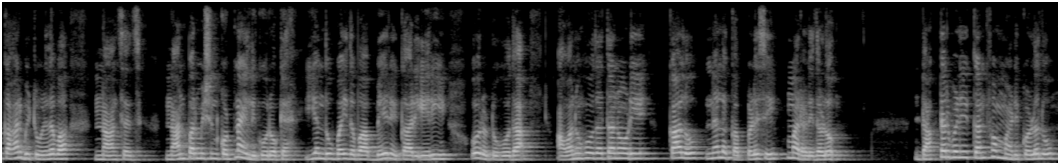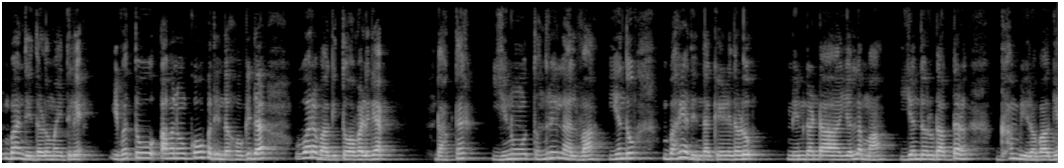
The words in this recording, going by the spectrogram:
ಕಾರ್ ಬಿಟ್ಟು ಉಳಿದವ, ನಾನ್ಸೆನ್ಸ್. ನಾನು ಪರ್ಮಿಷನ್ ಕೊಟ್ಟನ ಇಲ್ಲಿ ಕೂರೋಕೆ? ಎಂದು ಬೈದವ ಬೇರೆ ಕಾರ್ ಏರಿ ಹೊರಟು ಹೋದ. ಅವನು ಹೋದತ ನೋಡಿ ಕಾಲು ನೆಲಕ್ಕಪ್ಪಳಿಸಿ ಮರಳಿದಳು. ಡಾಕ್ಟರ್ ಬಳಿ ಕನ್ಫರ್ಮ್ ಮಾಡಿಕೊಳ್ಳಲು ಬಂದಿದ್ದಳು ಮೈಥಿಲಿ. ಇವತ್ತು ಅವನು ಕೋಪದಿಂದ ಹೋಗಿದ್ದ ವರವಾಗಿತ್ತು ಅವಳಿಗೆ. ಡಾಕ್ಟರ್ ಏನೂ ತೊಂದರೆ ಇಲ್ಲ ಅಲ್ವಾ? ಎಂದು ಭಯದಿಂದ ಕೇಳಿದಳು. ನಿನ್ ಗಂಡ ಎಲ್ಲಮ್ಮ? ಎಂದರು ಡಾಕ್ಟರ್ ಗಂಭೀರವಾಗಿ.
